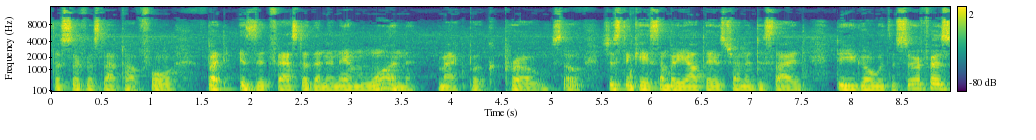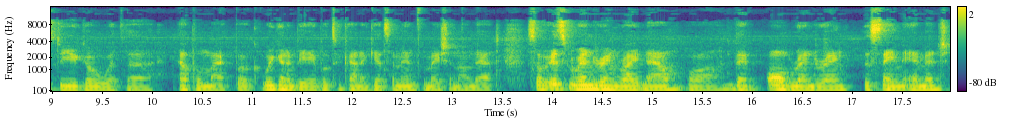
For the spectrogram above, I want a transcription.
the Surface Laptop 4, but is it faster than an M1 MacBook Pro? So just in case somebody out there is trying to decide, do you go with the Surface? Do you go with the Apple MacBook, we're going to be able to kind of get some information on that. So it's rendering right now, or they're all rendering the same image.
